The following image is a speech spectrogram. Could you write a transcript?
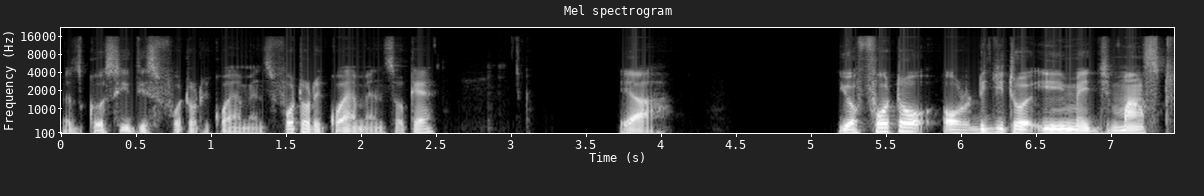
let's go see these photo requirements photo requirements okay? Yeah. Your photo or digital image must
